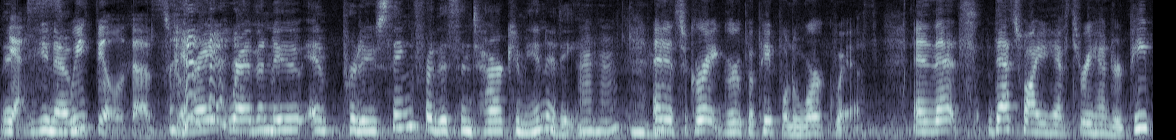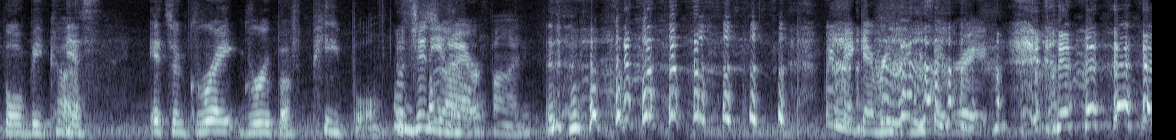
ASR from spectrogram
It- yes, You know, we feel it does. great revenue in producing for this entire community. Mm-hmm. Mm-hmm. and it's a great group of people to work with, and that's that's why you have 300 people because Yes. It's a great group of people. Well, Jenny and I are fun. we make everything so great.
